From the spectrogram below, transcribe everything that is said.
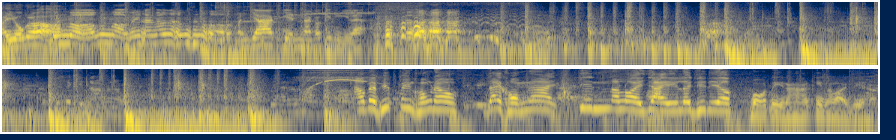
อายุแล้วเหรอคุณหมอคุณหมอเป็นไงบ้างครับคุณหมอ มันยากเย็นนะก็กินอย่างนี้แหละ เอาแบบพี่ปิงของเราได้ของง่าย กินอร่อยใหญ่เลยทีเดียว ปกตินะฮะ กินอร่อยดีครับ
